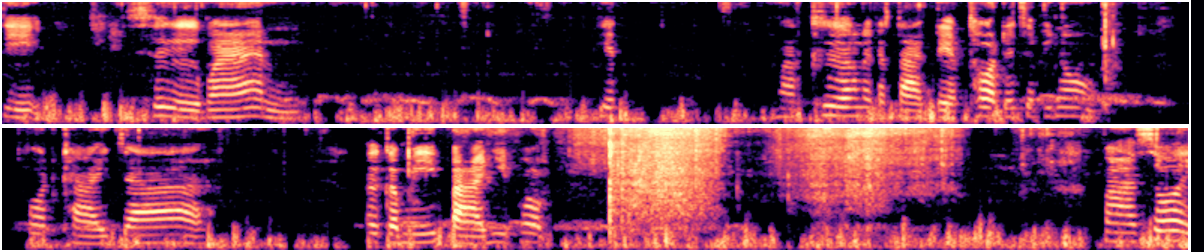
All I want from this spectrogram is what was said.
สิซื้อมานเฮ็ดมาเครื่องแล้วก็ตากแดดทอดด้วยจ้ะพี่น้อง ทอดขายจ้า แล้วก็มีปลานี่พ่อมปลาสร้อย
